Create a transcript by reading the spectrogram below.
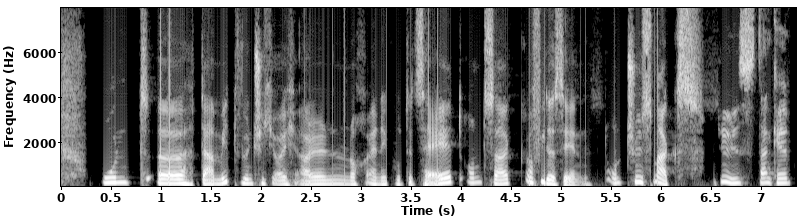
Und äh, damit wünsche ich euch allen noch eine gute Zeit und sage auf Wiedersehen. Und tschüss, Max. Tschüss, danke.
